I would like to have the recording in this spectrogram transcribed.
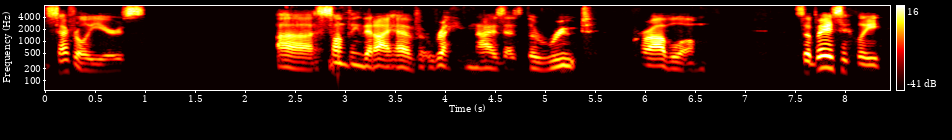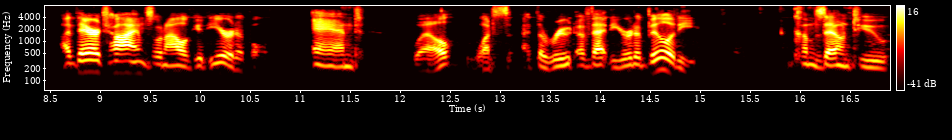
several years, uh, something that I have recognized as the root problem So basically, uh, there are times when I'll get irritable. And, well, what's at the root of that irritability? Comes down to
